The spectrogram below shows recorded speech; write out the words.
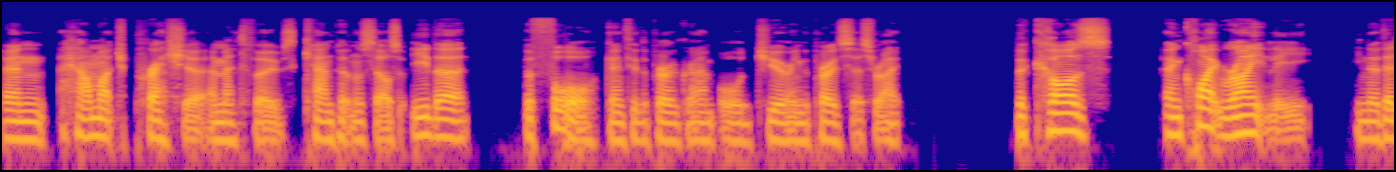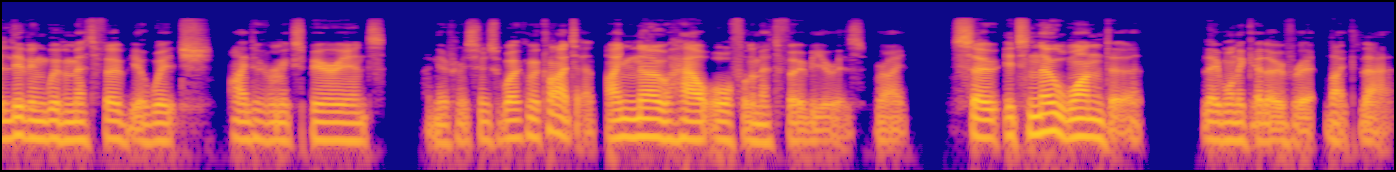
and how much pressure emetophobes can put on themselves, either before going through the program or during the process, right? Because, and quite rightly, you know, they're living with emetophobia, which I know from experience, I know from experience working with clients, I know how awful emetophobia is, right? So it's no wonder they want to get over it like that.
